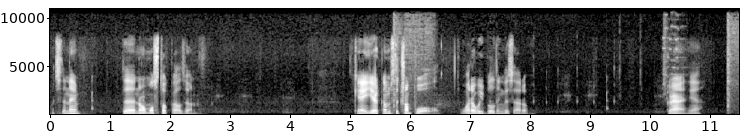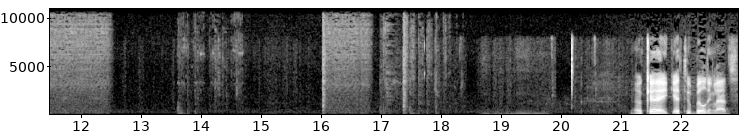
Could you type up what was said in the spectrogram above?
What's the name? The normal stockpile zone. Okay, here comes the Trump wall. What are we building this out of? Granite, yeah. Okay, get to building, lads.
